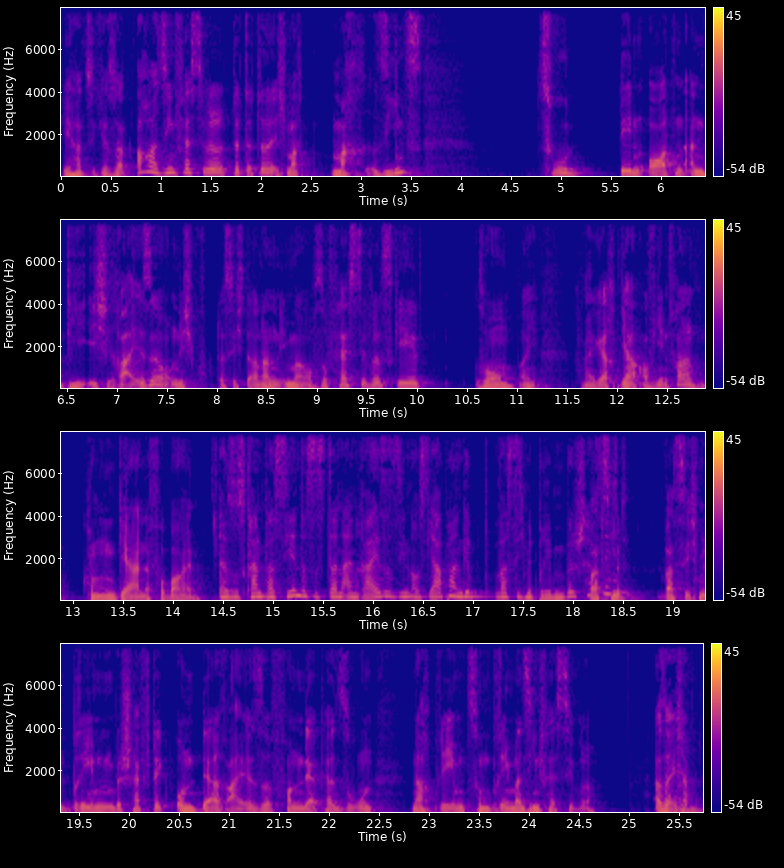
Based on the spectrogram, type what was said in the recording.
Die hat sich gesagt, oh, Scene Festival, ich mach, mach Scenes zu den Orten, an die ich reise und ich gucke, dass ich da dann immer auf so Festivals gehe. So, ich habe mir gedacht, ja, auf jeden Fall, kommen gerne vorbei. Also es kann passieren, dass es dann ein Reisesin aus Japan gibt, was sich mit Bremen beschäftigt. Was mit, was sich mit Bremen beschäftigt und der Reise von der Person nach Bremen zum Bremer Scene Festival. Also ich habe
